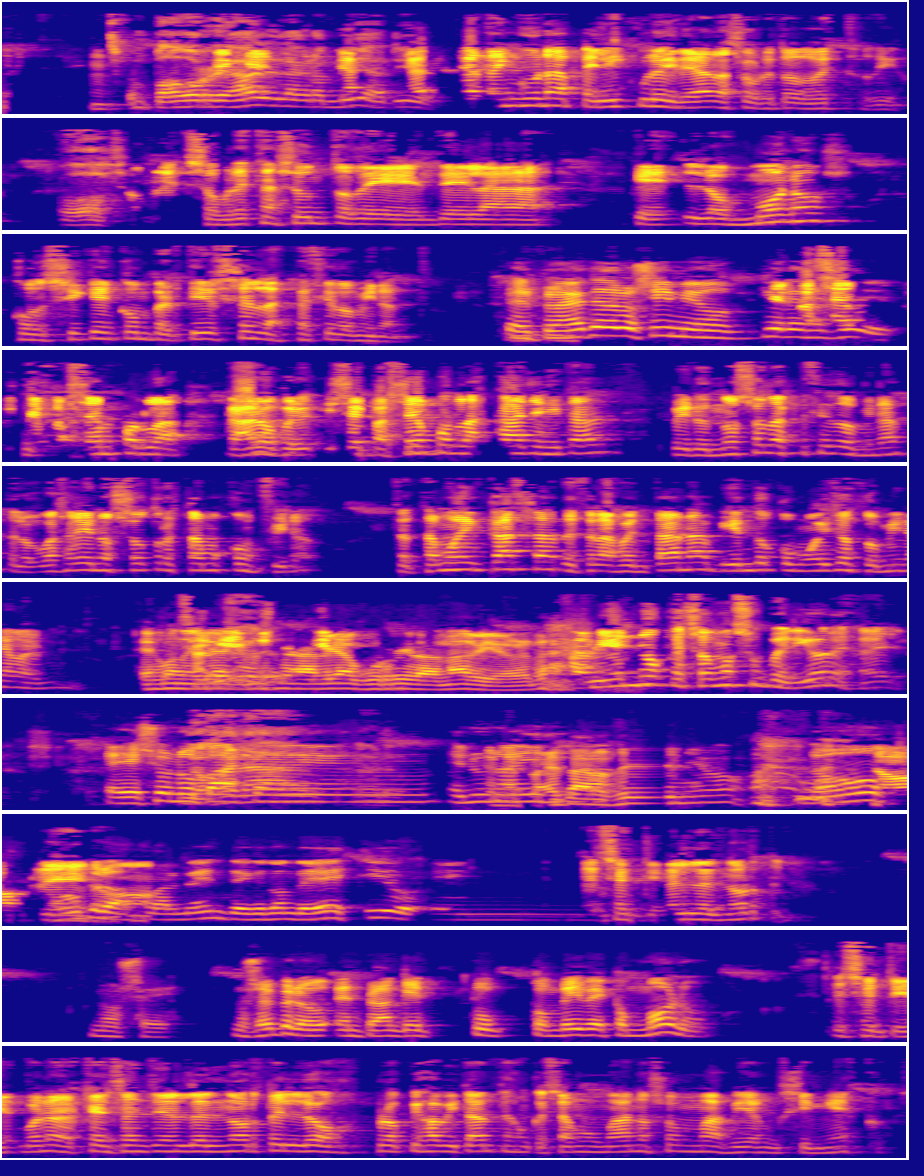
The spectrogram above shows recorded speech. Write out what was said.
Un pavo real en la Gran Vía, tío. Ya, ya tengo una película ideada sobre todo esto, tío. Oh, Sobre, sobre este asunto de, de la que los monos consiguen convertirse en la especie dominante. El planeta de los simios, quiere Pasean- decir. y se pasean por la claro pero y se pasean por las calles y tal pero no son la especie dominante lo que pasa es que nosotros estamos confinados o sea, estamos en casa desde las ventanas viendo cómo ellos dominan el mundo Es una idea que no se le había ocurrido a nadie, ¿verdad? sabiendo que somos superiores a ellos Eso no pasa en, una el planeta de isla. los simios. No, No, no, hombre, pero no. actualmente, ¿dónde es, tío? En... el sentinel del norte No sé. No sé, pero en plan que tú convives con monos. El sentinel- bueno es que el sentinel del norte los propios habitantes aunque sean humanos son más bien simiescos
